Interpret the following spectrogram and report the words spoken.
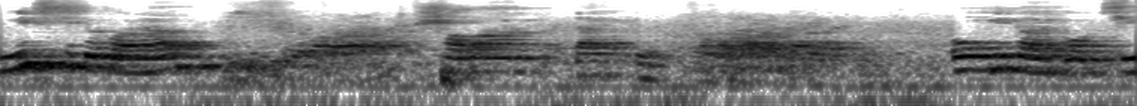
নিশ্চিত করা সবার দায়িত্ব। অঙ্গীকার করছি।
